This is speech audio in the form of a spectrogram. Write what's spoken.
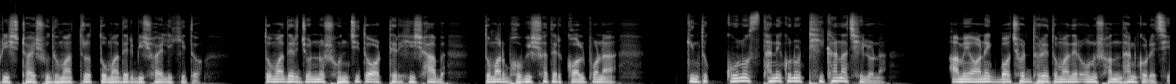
পৃষ্ঠায় শুধুমাত্র তোমাদের বিষয় লিখিত। তোমাদের জন্য সঞ্চিত অর্থের হিসাব, তোমার ভবিষ্যতের কল্পনা, কিন্তু কোনো স্থানে কোনো ঠিকানা ছিল না। আমি অনেক বছর ধরে তোমাদের অনুসন্ধান করেছি,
